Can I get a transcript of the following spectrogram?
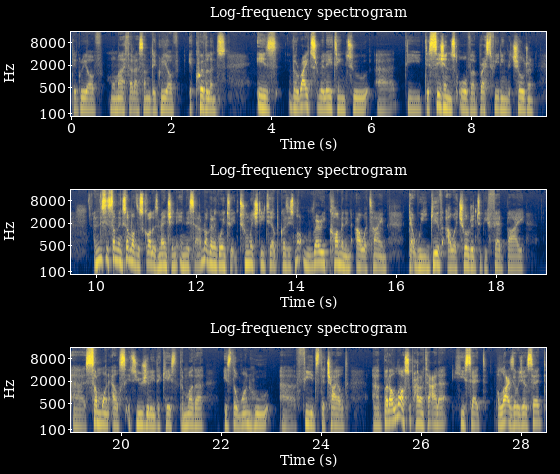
degree of mumathala, some degree of equivalence, is the rights relating to uh, the decisions over breastfeeding the children. And this is something some of the scholars mention in this. I'm not going to go into it in too much detail because it's not very common in our time that we give our children to be fed by uh, someone else. It's usually the case that the mother is the one who uh, feeds the child. Uh, but Allah subhanahu wa ta'ala, He said, Allah Azza wa Jal said,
